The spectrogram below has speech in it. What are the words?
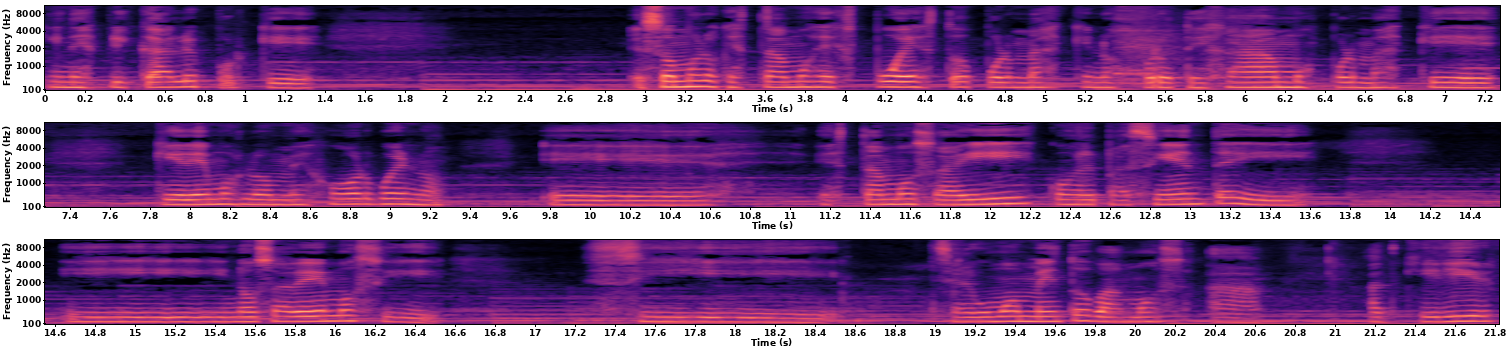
inexplicable porque somos los que estamos expuestos, por más que nos protejamos, por más que queremos lo mejor, bueno, eh, estamos ahí con el paciente y no sabemos si, si, si en algún momento vamos a adquirir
